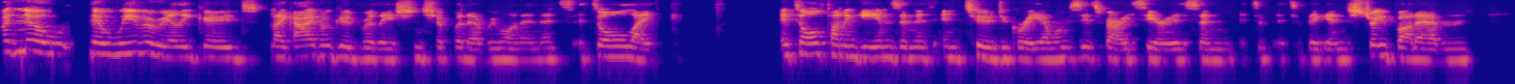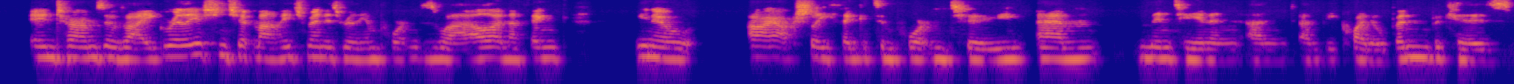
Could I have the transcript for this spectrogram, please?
but no, no, we have a really good, like, I have a good relationship with everyone, and it's it's all like it's all fun and games in in to a degree. And obviously, it's very serious and it's a it's a big industry. But um, in terms of like relationship management is really important as well. And I think, you know, I actually think it's important to um maintain and and, and be quite open because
